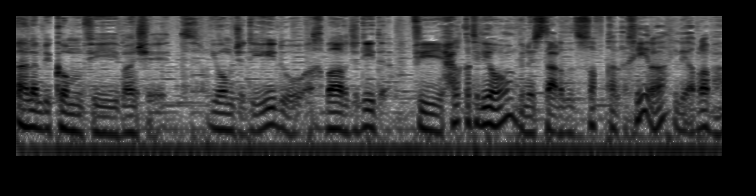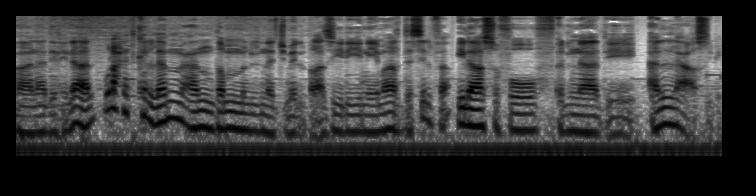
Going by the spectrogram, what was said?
أهلا بكم في مانشيت. يوم جديد وأخبار جديدة. في حلقة اليوم بنستعرض الصفقة الأخيرة اللي ابرمها نادي الهلال وراح نتكلم عن ضم النجم البرازيلي نيمار دا سيلفا إلى صفوف النادي العاصمي.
